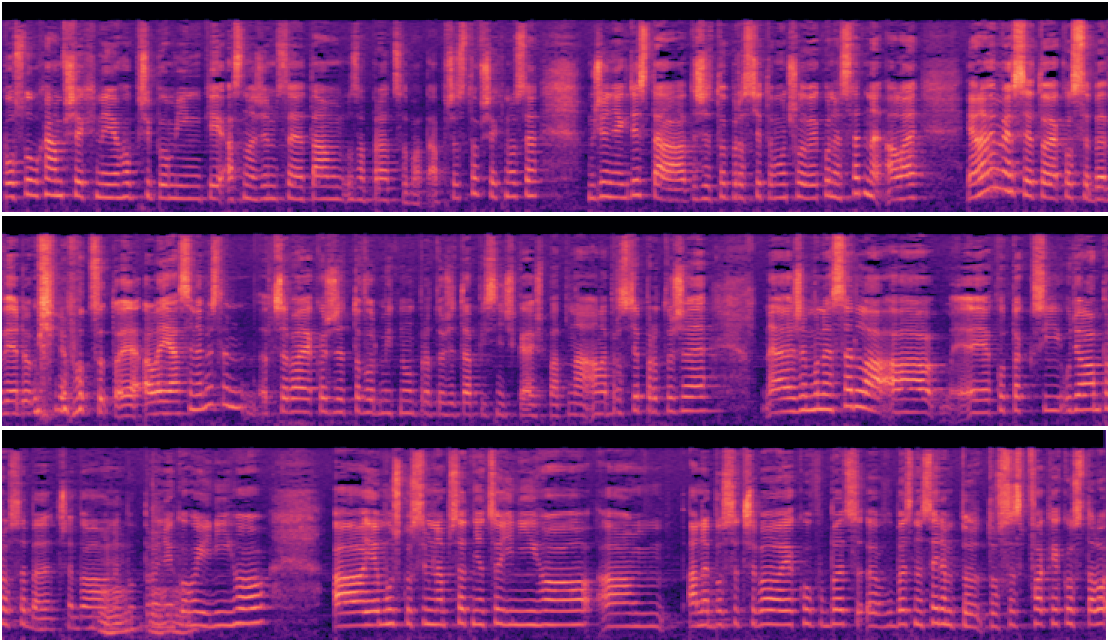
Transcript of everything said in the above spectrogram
poslouchám všechny jeho připomínky a snažím se je tam zapracovat. A přesto všechno se může někdy stát, že to prostě tomu člověku nesedne, ale já nevím, jestli je to jako sebevědomí nebo co to je, ale já si nemyslím třeba jako, že to odmítnul, protože ta písnička je špatná, ale prostě protože, eh, že mu nesedla a jako tak si ji udělám pro sebe třeba, nebo pro někoho jiného. A jemu zkusím napsat něco jiného, a, a nebo se třeba jako vůbec, vůbec nesejdem. To, to se fakt jako stalo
